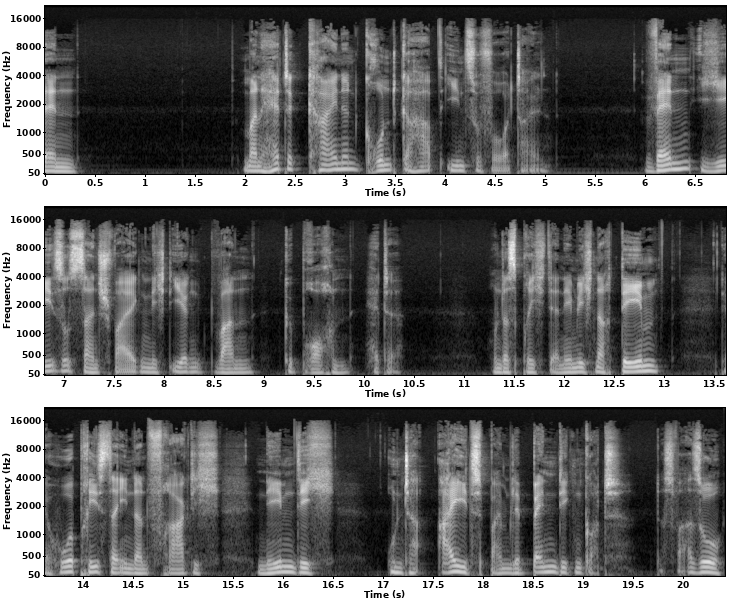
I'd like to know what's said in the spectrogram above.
Denn man hätte keinen Grund gehabt, ihn zu verurteilen, wenn Jesus sein Schweigen nicht irgendwann gebrochen hätte. Und das bricht er, nämlich nachdem der hohe Priester ihn dann fragt, ich nehme dich unter Eid beim lebendigen Gott. Das war so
